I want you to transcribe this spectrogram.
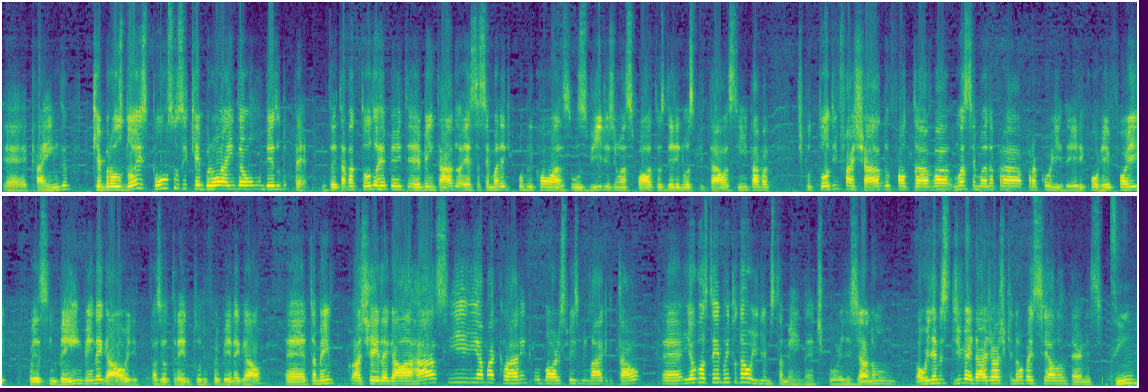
é, caindo. Quebrou os dois pulsos e quebrou ainda um dedo do pé. Então ele estava todo arrebentado. Essa semana ele publicou umas, uns vídeos e umas fotos dele no hospital, assim, estava tipo todo enfaixado. Faltava uma semana para a corrida. E ele correr foi, foi assim bem, bem legal. Ele fazer o treino, tudo foi bem legal. É, também achei legal a Haas e a McLaren, o Norris fez milagre e tal. É, e eu gostei muito da Williams também, né? Tipo, eles já não. A Williams, de verdade, eu acho que não vai ser a lanterna esse Sim,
